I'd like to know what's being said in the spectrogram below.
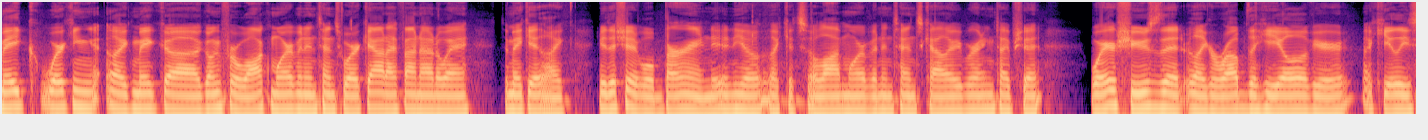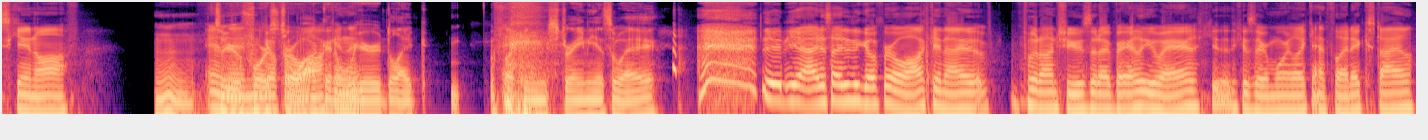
make working like make uh going for a walk more of an intense workout, I found out a way to make it like dude, this shit will burn, dude. You know, like it's a lot more of an intense calorie burning type shit. Wear shoes that like rub the heel of your Achilles skin off. mm. So you're forced for to walk walk in a then- weird like fucking strenuous way. Dude, yeah, I decided to go for a walk and I put on shoes that I barely wear because they're more like athletic style.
